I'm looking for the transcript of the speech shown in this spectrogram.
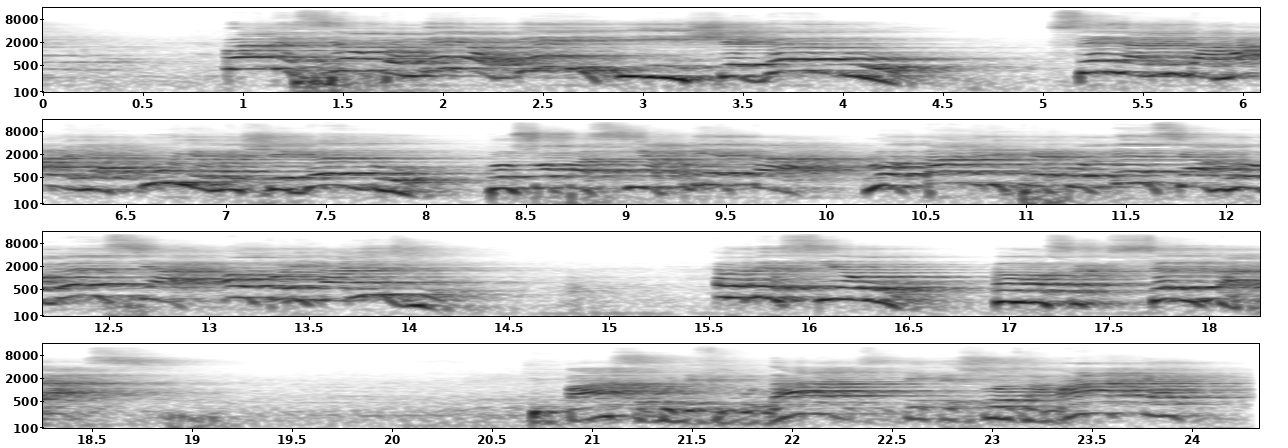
Lá desceu também alguém que chegando, sem ainda a mala e a cuia, mas chegando com sua passinha preta, lotada de prepotência, arrogância, autoritarismo, ela desceu na nossa santa casa, passa por dificuldades, que tem pessoas na maca,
